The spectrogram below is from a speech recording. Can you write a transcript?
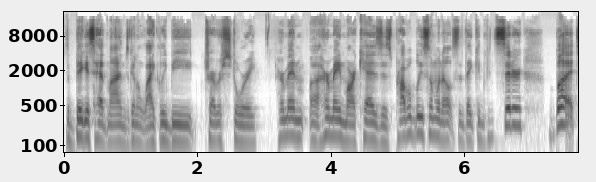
The biggest headline is going to likely be Trevor Story. German, uh, German Marquez is probably someone else that they could consider, but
